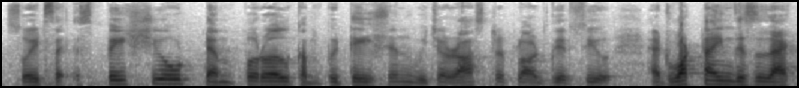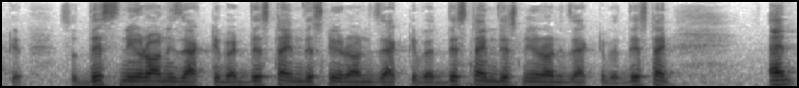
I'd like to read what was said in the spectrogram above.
So, it is a spatio-temporal computation which a raster plot gives you at what time this is active. So, this neuron is active at this time, this neuron is active at this time, this neuron is active at this time and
